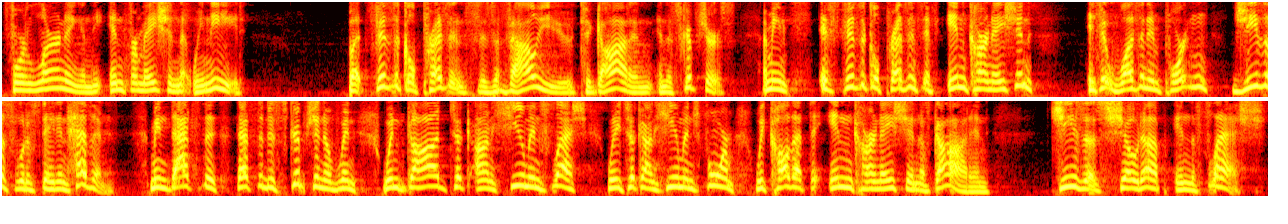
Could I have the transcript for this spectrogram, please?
for learning and the information that we need. But physical presence is a value to God in, in the scriptures. I mean, if physical presence, if incarnation, if it wasn't important, Jesus would have stayed in heaven. I mean, that's the, that's the description of when, when God took on human flesh, when he took on human form, we call that the incarnation of God. And Jesus showed up in the flesh.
